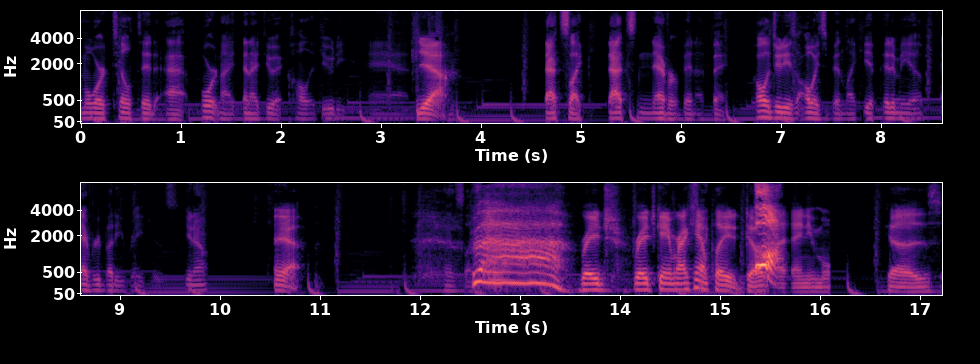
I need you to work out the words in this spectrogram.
more tilted at Fortnite than I do at Call of Duty. And Yeah. that's like that's never been a thing. Call of Duty has always been like the epitome of everybody rages, you know? Yeah. And it's like Ah! Rage, rage gamer. I can't like, play Dota "Fuck!" anymore because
